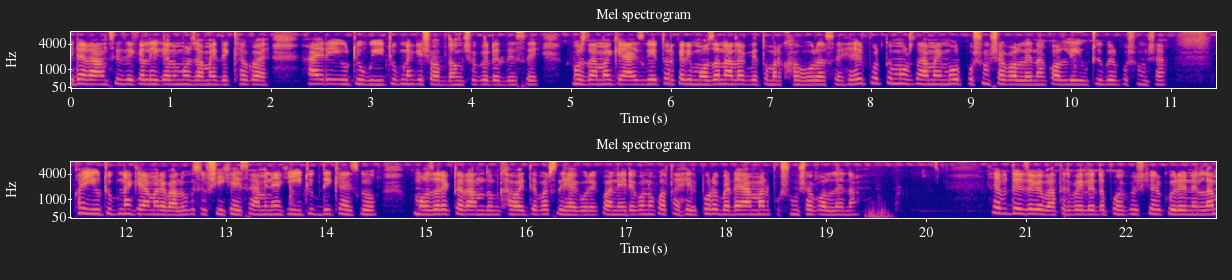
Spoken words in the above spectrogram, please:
এটা রাঁধছি যেকালে সেকালে মোর জামাই দেখা কয় হায় রে ইউটিউব ইউটিউব নাকি সব ধ্বংস করে দিয়েছে মোর জামাইকে আজকে এই তরকারি মজা না লাগলে তোমার খবর আছে। এরপর তো মোর জামাই মোর প্রশংসা করলে না করলে ইউটিউবের প্রশংসা কয়, ইউটিউব নাকি আমার ভালো কিছু শিখাইছে আমি নাকি ইউটিউব দেখে আজকে মজার একটা রান্ধন খাওয়াইতে পারছি হ্যাঁ করে কয় এটা কোনো কথা এরপরও বেটায় আমার প্রশংসা করলে না। এবার এই জায়গায় ভাতের পাইলেটা পরিষ্কার করে নিলাম।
